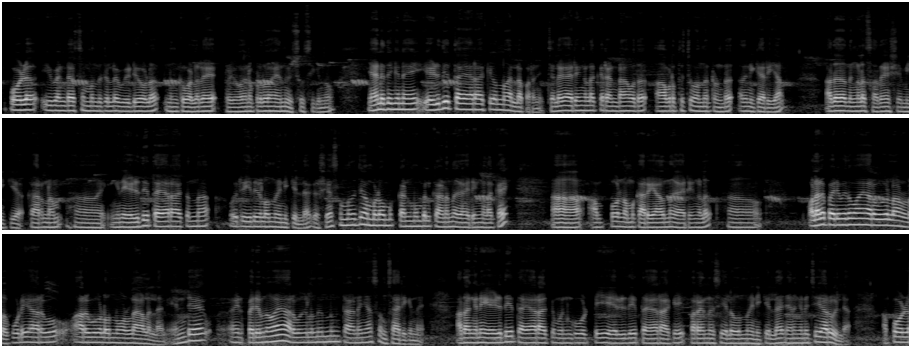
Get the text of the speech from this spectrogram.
അപ്പോൾ ഈ വെണ്ടയെ സംബന്ധിച്ചുള്ള വീഡിയോകൾ നിങ്ങൾക്ക് വളരെ പ്രയോജനപ്രദമായെന്ന് വിശ്വസിക്കുന്നു. ഞാനിതിങ്ങനെ എഴുതി തയ്യാറാക്കിയൊന്നും അല്ല പറഞ്ഞു. ചില കാര്യങ്ങളൊക്കെ രണ്ടാമത് ആവർത്തിച്ച് വന്നിട്ടുണ്ട് അതെനിക്കറിയാം. അത് നിങ്ങൾ സദയം ക്ഷമിക്കുക. കാരണം ഇങ്ങനെ എഴുതി തയ്യാറാക്കുന്ന ഒരു രീതികളൊന്നും എനിക്കില്ല. കൃഷിയെ സംബന്ധിച്ച് നമ്മുടെ കൺമുമ്പിൽ കാണുന്ന കാര്യങ്ങളൊക്കെ അപ്പോൾ നമുക്കറിയാവുന്ന കാര്യങ്ങൾ വളരെ പരിമിതമായ അറിവുകളാണല്ലോ കൂടിയ അറിവ് അറിവുകളൊന്നും ഉള്ള ആളല്ല. എന്റെ പരിമിതമായ അറിവുകളിൽ നിന്നിട്ടാണ് ഞാൻ സംസാരിക്കുന്നത്. അതങ്ങനെ എഴുതി തയ്യാറാക്കി മുൻകൂട്ടി എഴുതി തയ്യാറാക്കി പറയുന്ന ശീലമൊന്നും എനിക്കില്ല. ഞാനങ്ങനെ ചെയ്യാറുമില്ല. അപ്പോൾ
